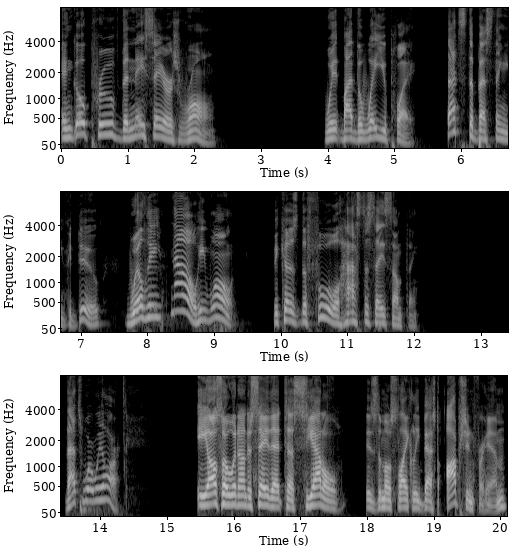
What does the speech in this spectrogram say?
and go prove the naysayers wrong with, by the way you play. That's the best thing you could do. Will he? No, he won't. Because the fool has to say something. That's where we are. He also went on to say that uh, Seattle is the most likely best option for him.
